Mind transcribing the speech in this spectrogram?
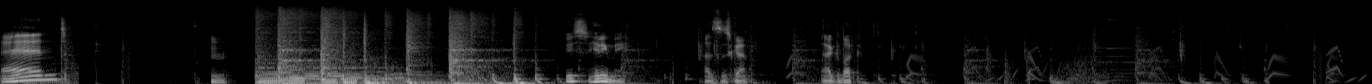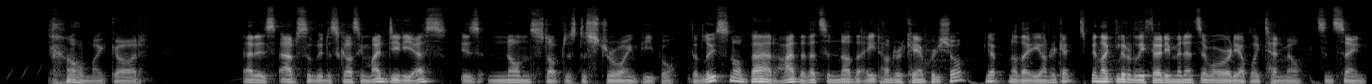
And... Hmm. Who's hitting me? How's this guy? Ah, good luck. Oh my god. That is absolutely disgusting. My DDS is non-stop just destroying people. The loot's not bad either. That's another 800k, I'm pretty sure. Yep, another 800k. It's been like literally 30 minutes and we're already up like 10 mil. It's insane.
